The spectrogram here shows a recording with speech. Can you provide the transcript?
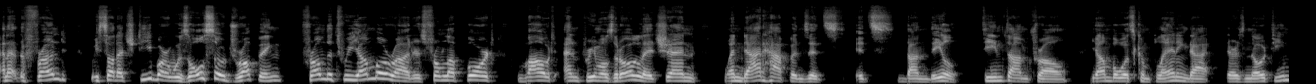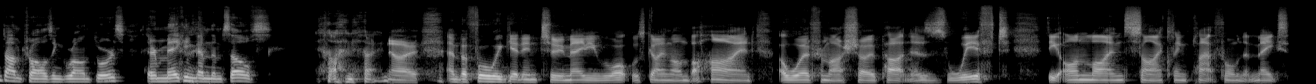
And at the front, we saw that Stybar was also dropping from the three Jumbo riders, from Laporte, Wout, and Primoz Roglic. And when that happens, it's it's done deal. Team time trial. Jumbo was complaining that there's no team time trials in Grand Tours. They're making them themselves. I know, And before we get into maybe what was going on behind, a word from our show partners, Zwift, the online cycling platform that makes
